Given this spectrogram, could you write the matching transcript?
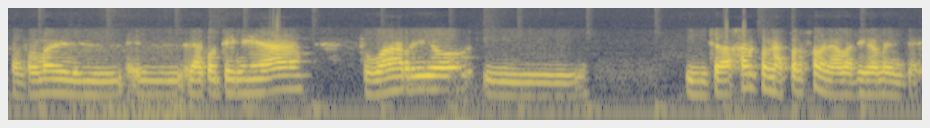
transformar el- la cotidianidad, tu barrio y trabajar con las personas, básicamente.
